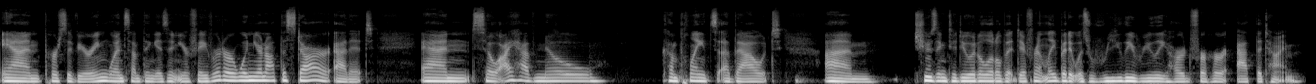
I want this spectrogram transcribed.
and persevering when something isn't your favorite or when you're not the star at it. And so I have no complaints about um, choosing to do it a little bit differently, but it was really, really hard for her at the time.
